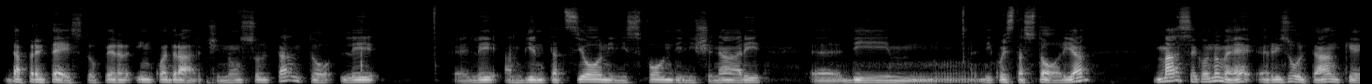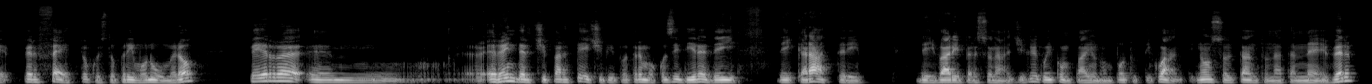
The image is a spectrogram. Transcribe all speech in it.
da pretesto per inquadrarci non soltanto le eh, le ambientazioni, gli sfondi, gli scenari eh, di, mm, di questa storia, ma secondo me risulta anche perfetto questo primo numero per ehm, renderci partecipi, potremmo così dire, dei, dei, caratteri dei vari personaggi, che qui compaiono un po' tutti quanti, non soltanto Nathan Never,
